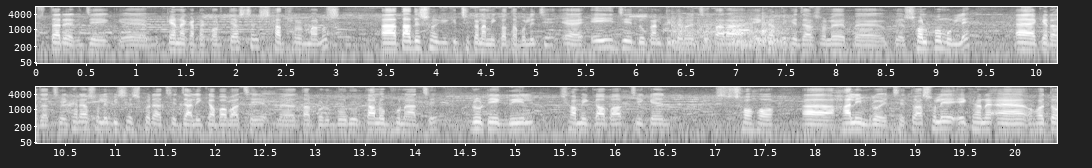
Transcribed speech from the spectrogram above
ইফতারের যে কেনাকাটা করতে আসছেন সাধারণ মানুষ তাদের সঙ্গে কিছুক্ষণ আমি কথা বলেছি। এই যে দোকানটিতে রয়েছে, তারা এখান থেকে যা আসলে স্বল্প মূল্যে কেনা যাচ্ছে। এখানে আসলে বিশেষ করে আছে জালি কাবাব আছে তারপর গরুর কালো ভুনা আছে, রুটি, গ্রিল, স্বামী কাবাব, চিকেন সহ হালিম রয়েছে। তো আসলে এখানে হয়তো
